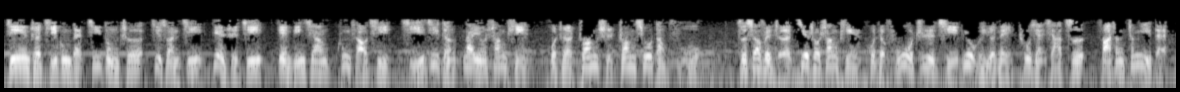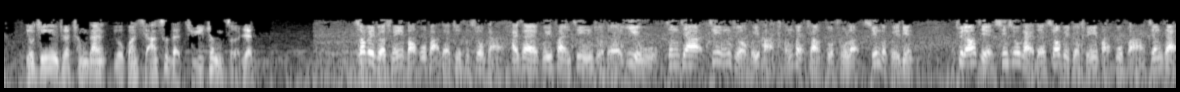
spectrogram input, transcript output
经营者提供的机动车、计算机、电视机、电冰箱、空调器、洗衣机等耐用商品或者装饰装修等服务，自消费者接受商品或者服务之日起六个月内出现瑕疵、发生争议的，由经营者承担有关瑕疵的举证责任。消费者权益保护法的这次修改，还在规范经营者的义务、增加经营者违法成本上做出了新的规定。据了解，新修改的消费者权益保护法将在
